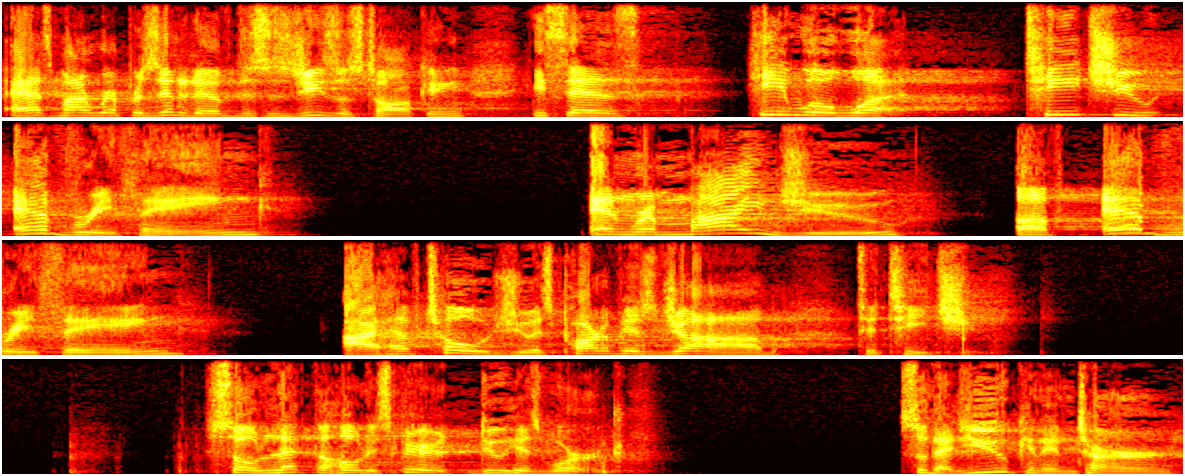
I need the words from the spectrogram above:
as my representative, this is Jesus talking, he says, he will what? Teach you everything and remind you of everything I have told you. It's part of his job to teach you. So let the Holy Spirit do his work so that you can in turn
